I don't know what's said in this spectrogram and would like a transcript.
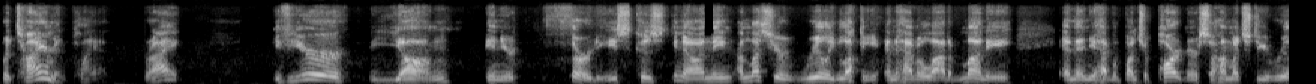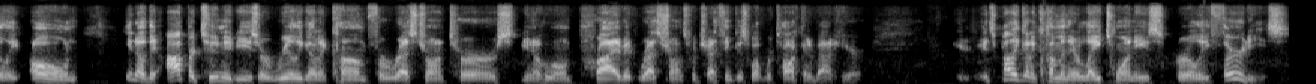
retirement plan, right? If you're young in your 30s, because, you know, I mean, unless you're really lucky and have a lot of money, and then you have a bunch of partners, so how much do you really own? You know, the opportunities are really going to come for restaurateurs, you know, who own private restaurants, which I think is what we're talking about here. It's probably going to come in their late 20s, early 30s.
